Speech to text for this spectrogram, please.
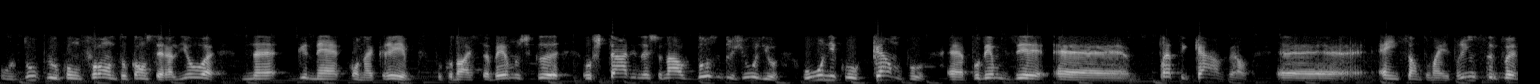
o duplo confronto com Serra Leoa na Guiné-Conakry, porque nós sabemos que o Estádio Nacional 12 de Julho, o único campo, eh, podemos dizer, eh, praticável eh, em São Tomé e Príncipe,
